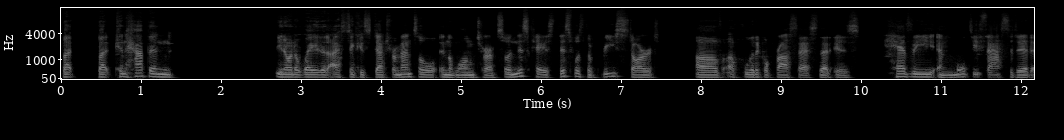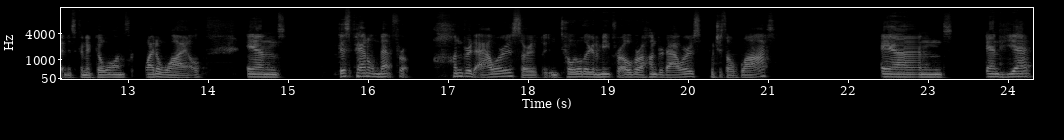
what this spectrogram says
but but can happen you know in a way that i think is detrimental in the long term so in this case this was the restart of a political process that is heavy and multifaceted and it's going to go on for quite a while. And this panel met for 100 hours, or in total, they're going to meet for over 100 hours, which is a lot. And and yet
